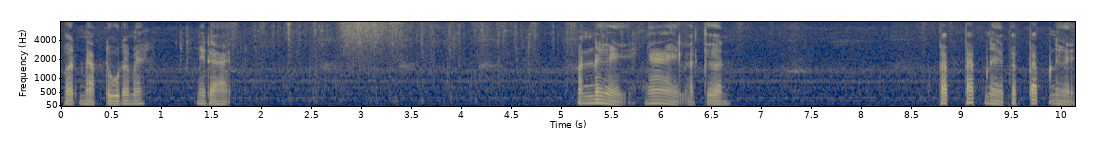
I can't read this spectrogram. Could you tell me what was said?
เปิดแมปดูได้ไหม ไม่ได้ มันเหนื่อยง่ายเหลือเกิน แป๊บแป๊บเหนื่อยแป๊บแป๊บเหนื่อย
